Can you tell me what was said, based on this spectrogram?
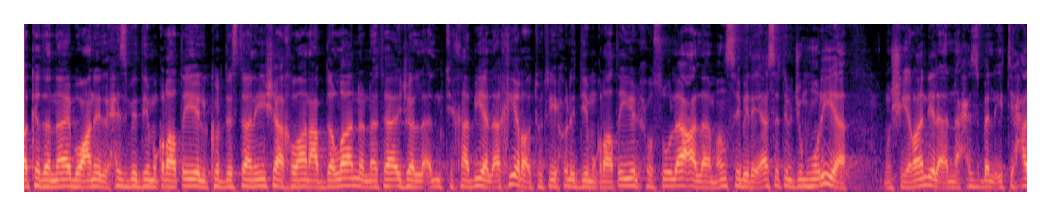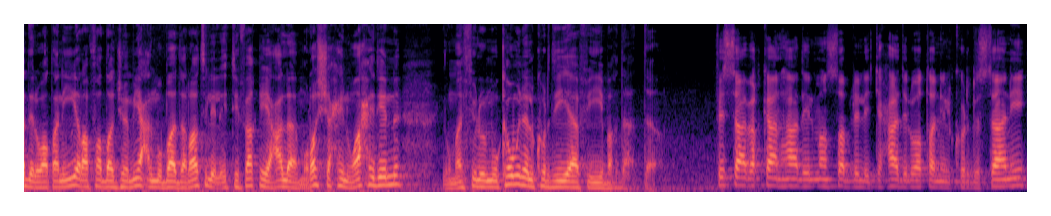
أكد النائب عن الحزب الديمقراطي الكردستاني شاخوان عبد الله أن النتائج الانتخابية الأخيرة تتيح للديمقراطي الحصول على منصب رئاسة الجمهورية مشيرا إلى أن حزب الاتحاد الوطني رفض جميع المبادرات للاتفاق على مرشح واحد يمثل المكون الكردي في بغداد. في السابق كان هذه المنصب للاتحاد الوطني الكردستاني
